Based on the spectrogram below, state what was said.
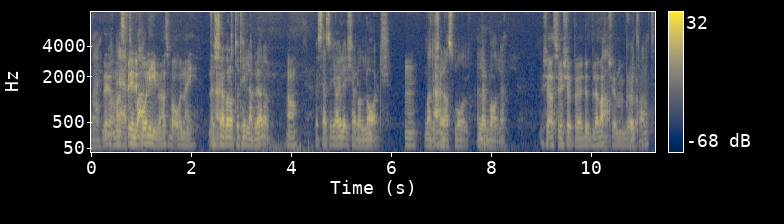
Nej, Det, om man äter sprider bara. på oliverna så bara, åh nej. För kör man de tortillabröden. Ja. Och sen så jag kör de large. Mm. Ja. kör de small. Eller vanliga. Kör- Alltså ni köper dubbla batcher med bröd? skitradigt.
